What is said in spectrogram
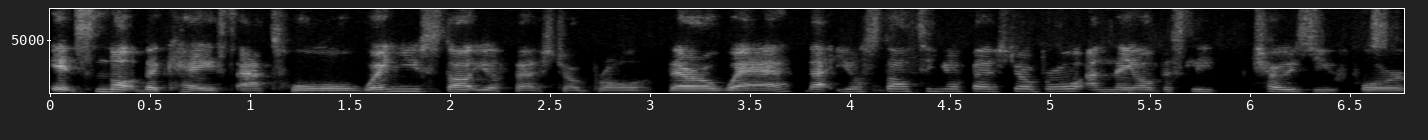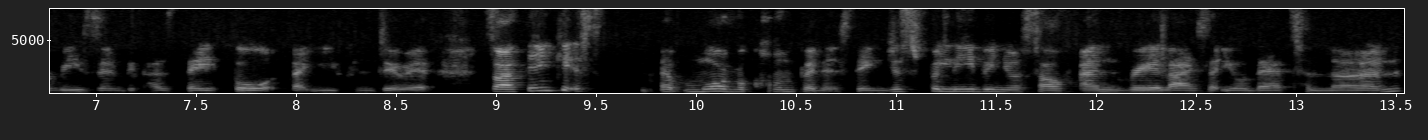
It's not the case at all. When you start your first job role, they're aware that you're starting your first job role and they obviously chose you for a reason because they thought that you can do it. So I think it's more of a confidence thing. Just believe in yourself and realize that you're there to learn.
